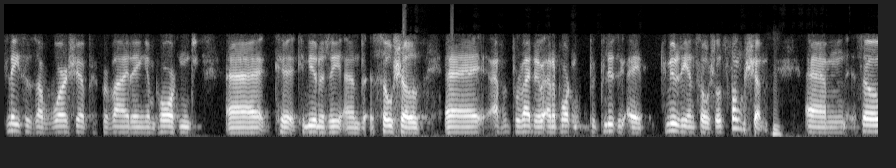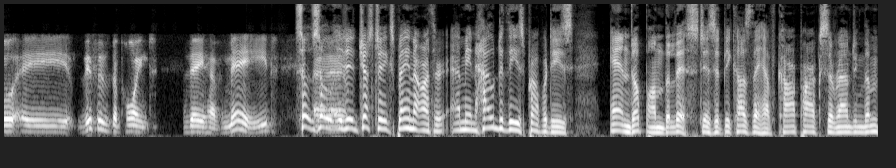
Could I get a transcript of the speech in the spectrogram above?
places of worship, providing important uh, co- community and social, uh, provide an important politi- uh, community and social function. Um, so uh, this is the point they have made. So, so uh, just to explain, Arthur, I mean, how do these properties end up on the list? Is it because they have car parks surrounding them?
